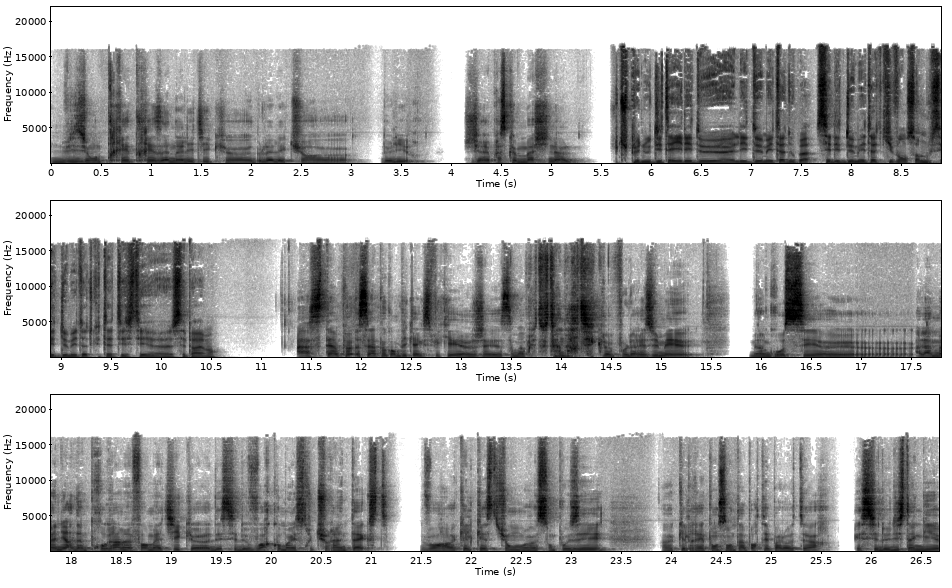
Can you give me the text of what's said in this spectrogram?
une vision très très analytique de la lecture de livres. Je dirais presque machinale. Tu peux nous détailler les deux, les deux méthodes ou pas? C'est les deux méthodes qui vont ensemble ou c'est deux méthodes que tu as testées séparément? Ah, c'était un peu, c'est un peu compliqué à expliquer. Ça m'a pris tout un article pour le résumer. Mais en gros, c'est euh, à la manière d'un programme informatique euh, d'essayer de voir comment est structuré un texte, voir euh, quelles questions sont posées, quelles réponses sont apportées par l'auteur, essayer de distinguer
